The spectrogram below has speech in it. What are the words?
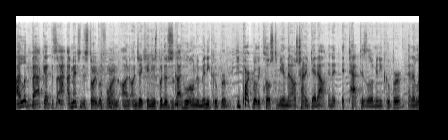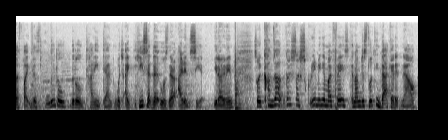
I look back at this. I, I mentioned this story before on, on, on JK News, but there's this guy who owned a Mini Cooper. He parked really close to me, and then I was trying to get out, and it, it tapped his little Mini Cooper, and it left like this little little tiny dent, which I he said that it was there. I didn't see it. You know what I mean? So it comes out. The guy's just like screaming in my face, and I'm just looking back at it now,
